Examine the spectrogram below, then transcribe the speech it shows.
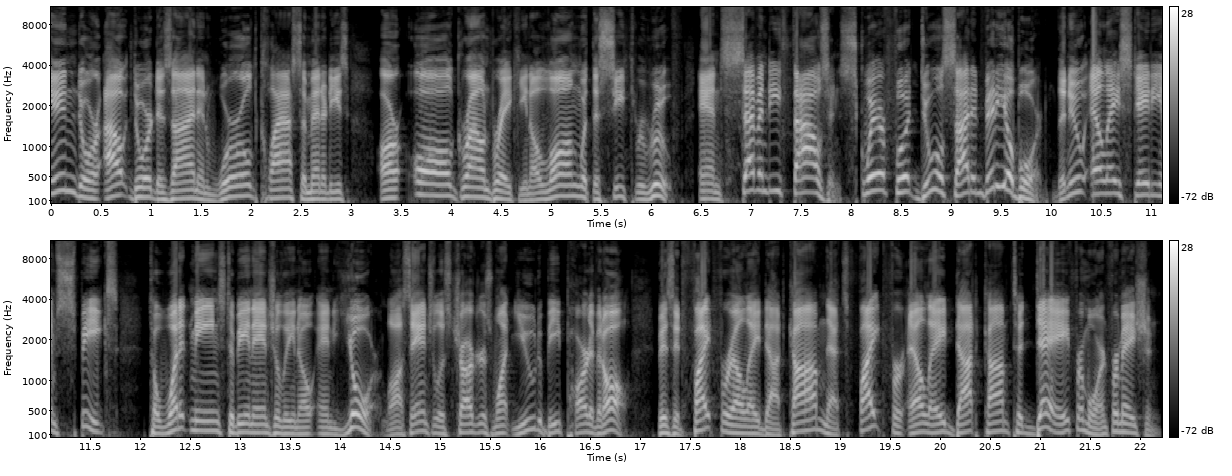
indoor, outdoor design, and world class amenities are all groundbreaking, along with the see through roof and 70,000 square foot dual sided video board. The new LA Stadium speaks to what it means to be an Angeleno, and your Los Angeles Chargers want you to be part of it all. Visit fightforla.com. That's fightforla.com today for more information.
